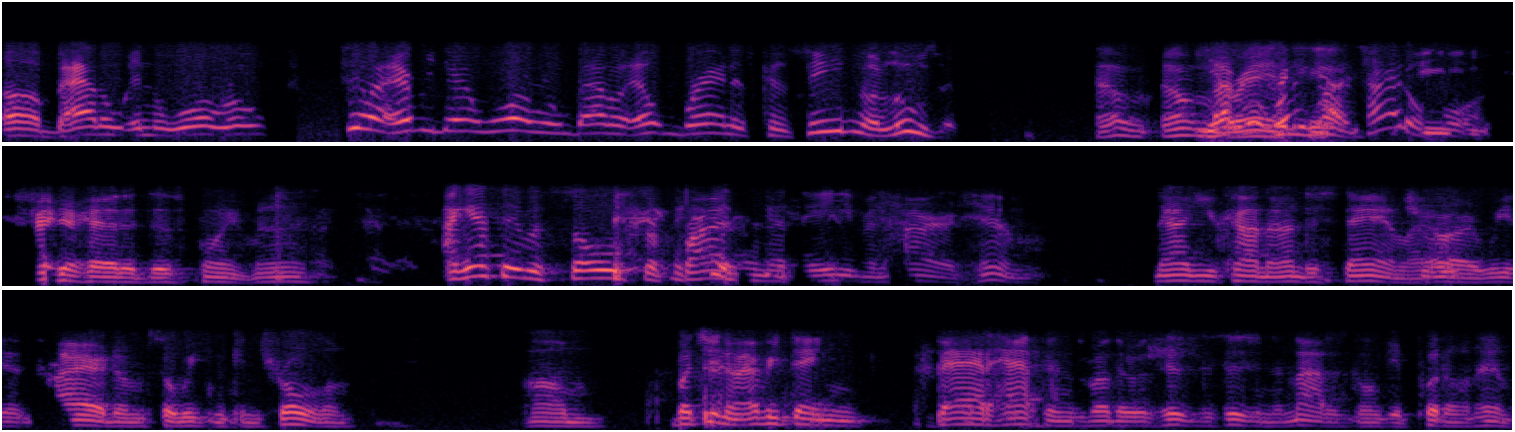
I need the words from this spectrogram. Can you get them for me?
uh, battle in the war room? See, like every damn war room battle, Elton Brand is conceding or losing. Elton, Elton Yeah, Brand pretty is much. Title for him. figurehead at this point, man. I guess it was so surprising that they even hired him. Now you kind of understand, like, all right, we didn't hire him so we can control him. Um, but you know, everything bad happens, whether it was his decision or not, is going to get put on him.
